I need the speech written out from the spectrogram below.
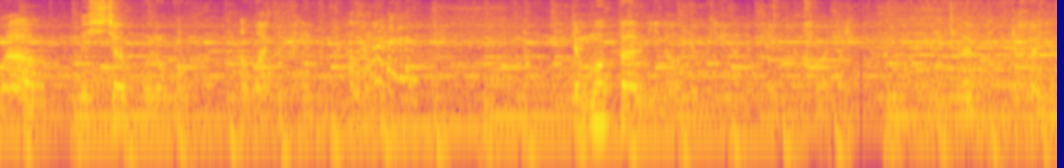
Wow, this is so beautiful. I want to play. I want The more fun, you know, the cleaner the play, the harder. Um, the harder.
